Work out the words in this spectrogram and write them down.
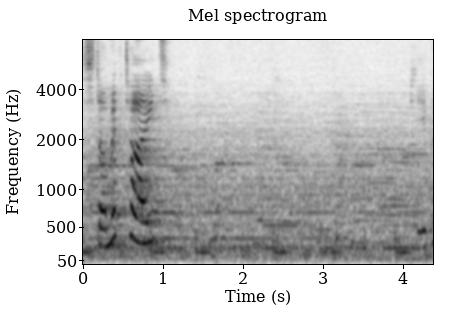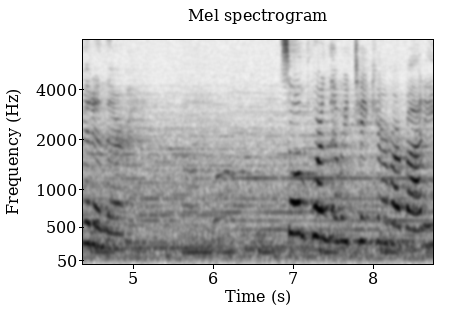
Stomach tight. Keep it in there. It's so important that we take care of our body.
